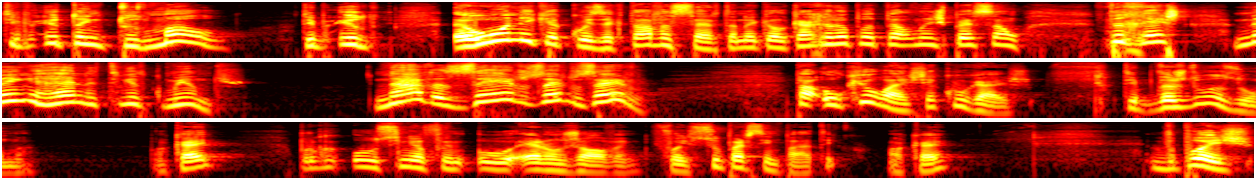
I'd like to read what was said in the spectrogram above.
Tipo, eu tenho tudo mal. Tipo, eu, a única coisa que estava certa naquele carro era o papel na inspeção. De resto, nem a Ana tinha documentos. Nada, zero, zero, zero. Pá, o que eu acho é que o gajo, tipo, das duas, uma, ok? Porque o senhor foi, o, era um jovem, foi super simpático, ok? Depois,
